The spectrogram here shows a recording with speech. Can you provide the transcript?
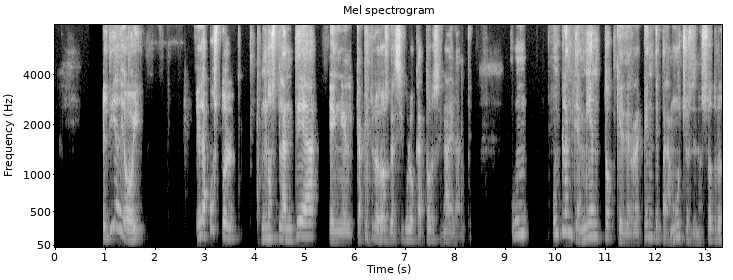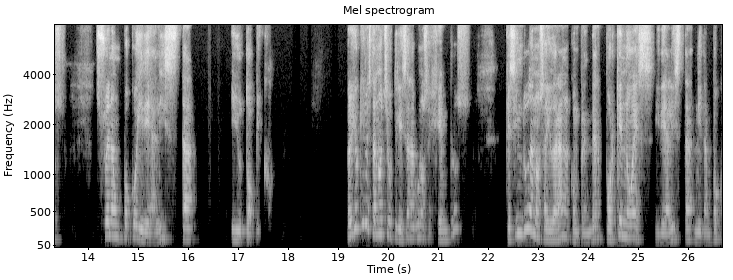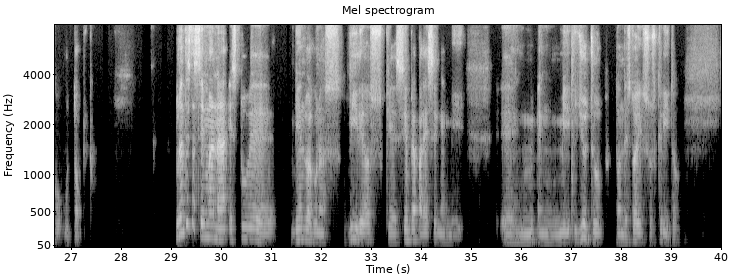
El día de hoy, el apóstol nos plantea en el capítulo 2, versículo 14 en adelante, un, un planteamiento que de repente para muchos de nosotros suena un poco idealista y utópico. Pero yo quiero esta noche utilizar algunos ejemplos que sin duda nos ayudarán a comprender por qué no es idealista ni tampoco utópico. Durante esta semana estuve viendo algunos vídeos que siempre aparecen en mi, en, mi YouTube, donde estoy suscrito.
